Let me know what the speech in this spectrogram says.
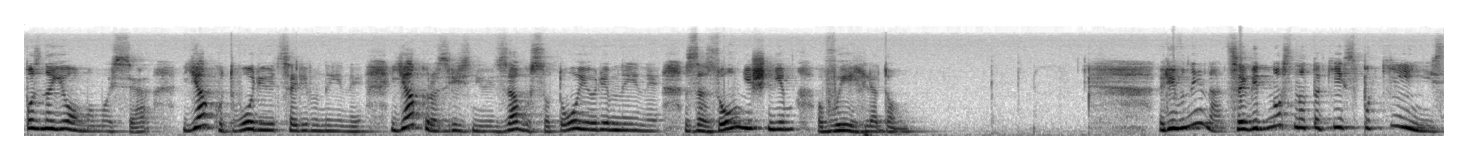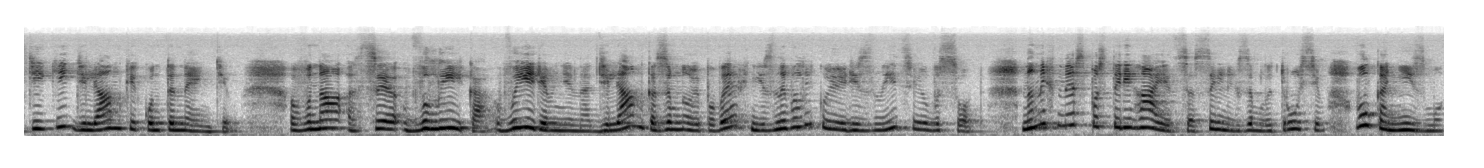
познайомимося, як утворюються рівнини, як розрізнюють за висотою рівнини, за зовнішнім виглядом. Рівнина це відносно такі спокійні, стійкі ділянки континентів. Вона це велика вирівняна ділянка земної поверхні з невеликою різницею висот. На них не спостерігається сильних землетрусів, вулканізму,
